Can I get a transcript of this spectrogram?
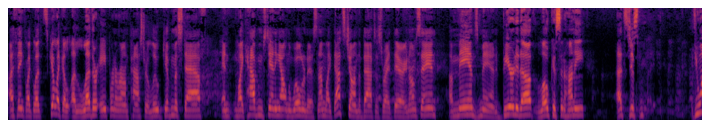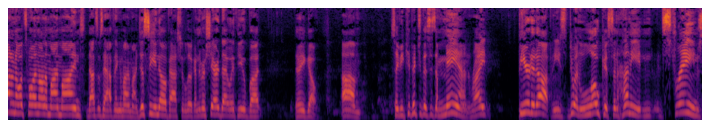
I think like let's get like a, a leather apron around Pastor Luke, give him a staff, and like have him standing out in the wilderness. And I'm like, that's John the Baptist right there. You know what I'm saying? A man's man, bearded up, locusts and honey. That's just if you want to know what's going on in my mind, that's what's happening in my mind. Just so you know, Pastor Luke, I never shared that with you, but there you go. Um, so if you picture this as a man, right? Bearded up, and he's doing locusts and honey, and it's strange.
